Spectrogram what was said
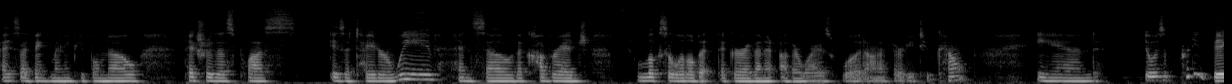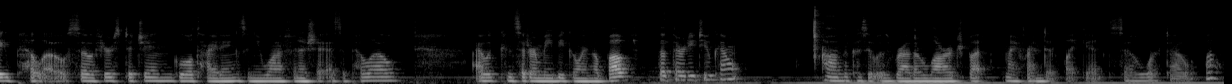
as I think many people know, picture this plus is a tighter weave and so the coverage looks a little bit thicker than it otherwise would on a 32 count. And it was a pretty big pillow. So if you're stitching Ghoul Tidings and you want to finish it as a pillow, I would consider maybe going above the 32 count um, because it was rather large, but my friend didn't like it, so it worked out well.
